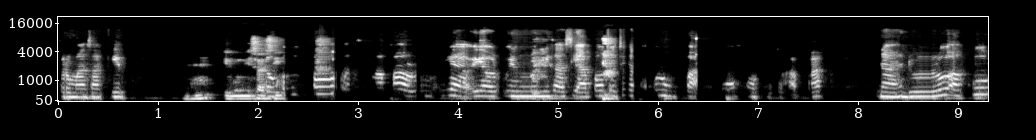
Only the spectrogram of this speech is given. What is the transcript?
ke rumah sakit Hmm, Imunisasi. Apa ya ya imunisasi apa waktu kecil aku lupa waktu itu apa nah dulu aku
